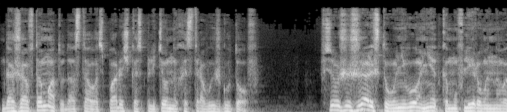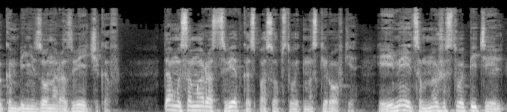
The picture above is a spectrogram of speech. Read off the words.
Даже автомату досталась парочка сплетенных из травы жгутов. Все же жаль, что у него нет камуфлированного комбинезона разведчиков. Там и сама расцветка способствует маскировке, и имеется множество петель,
